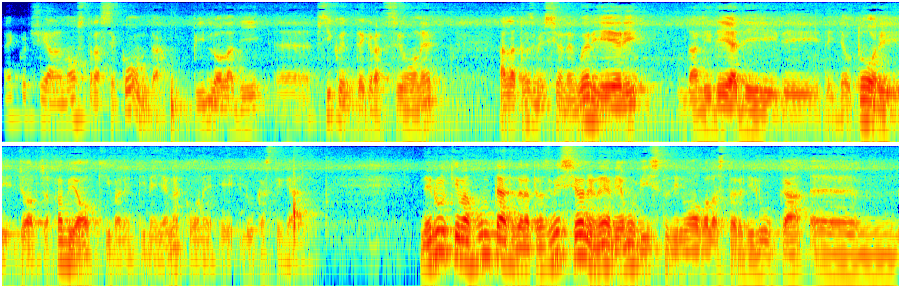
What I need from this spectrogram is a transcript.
Eccoci alla nostra seconda pillola di eh, psicointegrazione alla trasmissione Guerrieri dall'idea degli autori Giorgia Fabiocchi, Valentina Iannacone e Luca Stegani. Nell'ultima puntata della trasmissione noi abbiamo visto di nuovo la storia di Luca. Ehm,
